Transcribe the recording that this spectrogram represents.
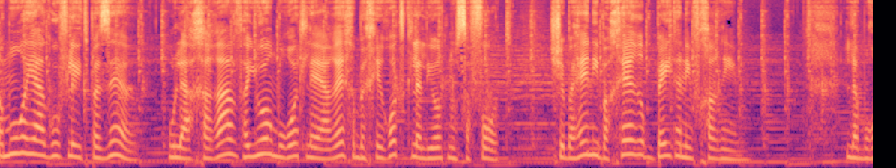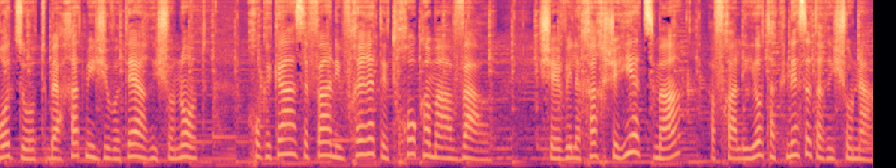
אמור היה הגוף להתפזר, ולאחריו היו אמורות להיערך בחירות כלליות נוספות, שבהן ייבחר בית הנבחרים. למרות זאת, באחת מישיבותיה הראשונות, חוקקה האספה הנבחרת את חוק המעבר, שהביא לכך שהיא עצמה הפכה להיות הכנסת הראשונה.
